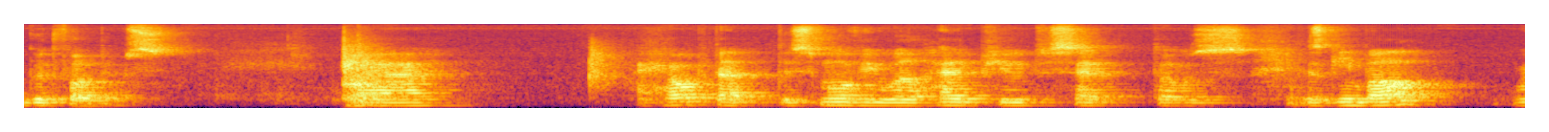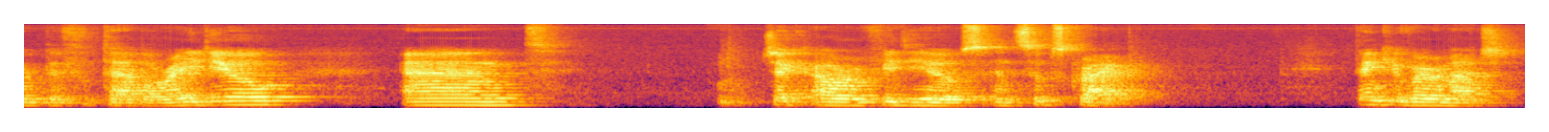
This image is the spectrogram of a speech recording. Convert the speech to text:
good photos. I hope that this movie will help you to set those this gimbal with the Futaba radio and check our videos and subscribe. Thank you very much.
